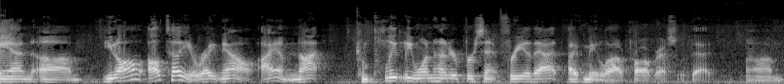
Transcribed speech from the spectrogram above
And, um, you know, I'll, I'll, tell you right now, I am not completely 100% free of that. I've made a lot of progress with that. Um,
